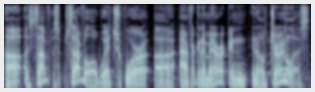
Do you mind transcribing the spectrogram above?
uh, several of which were uh, African American you know journalists,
